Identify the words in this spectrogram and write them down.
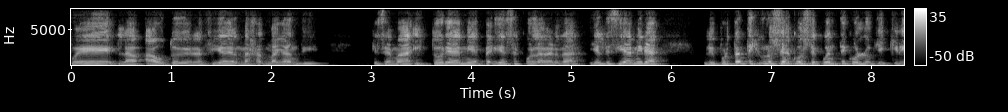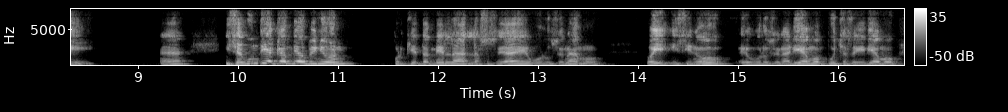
fue la autobiografía del Mahatma Gandhi, que se llama Historia de mis experiencias con la verdad. Y él decía, mira, lo importante es que uno sea consecuente con lo que cree. ¿eh? Y si algún día cambia de opinión, porque también las la sociedades evolucionamos, oye, y si no evolucionaríamos, pucha, seguiríamos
